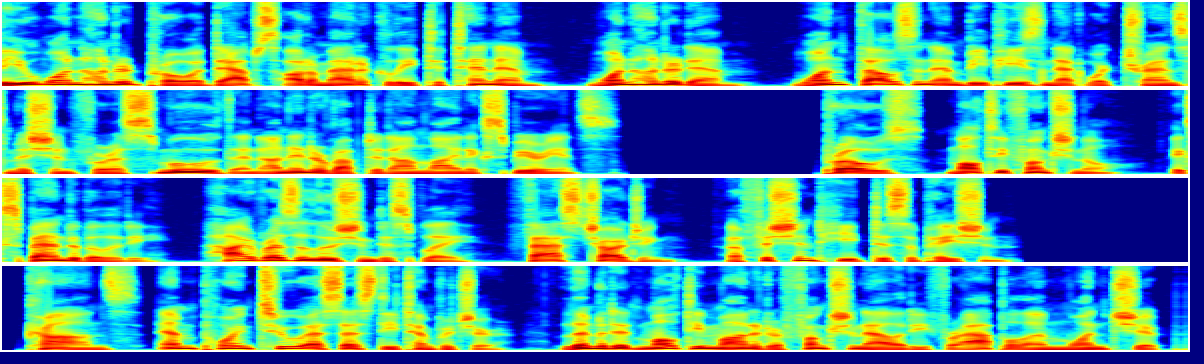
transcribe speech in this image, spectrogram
the U100 Pro adapts automatically to 10M, 100M, 1000 Mbps network transmission for a smooth and uninterrupted online experience. Pros Multifunctional, expandability, high resolution display, fast charging, efficient heat dissipation. Cons M.2 SSD temperature, limited multi monitor functionality for Apple M1 chip,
